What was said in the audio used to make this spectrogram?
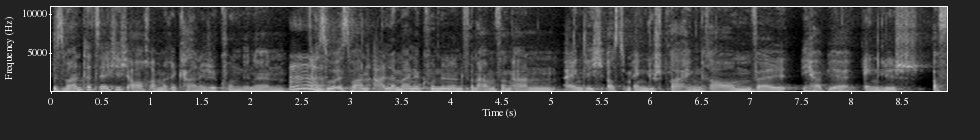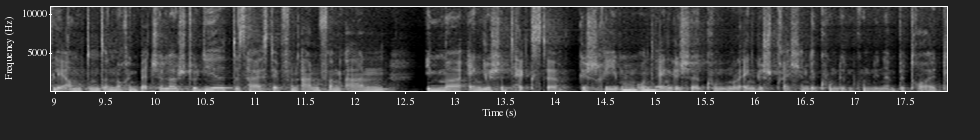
Das waren tatsächlich auch amerikanische Kundinnen. Ah. Also es waren alle meine Kundinnen von Anfang an eigentlich aus dem englischsprachigen Raum, weil ich habe ja Englisch auf Lehramt und dann noch im Bachelor studiert. Das heißt, ich habe von Anfang an immer englische Texte geschrieben mhm. und englische Kunden oder englisch sprechende Kunden und Kundinnen betreut.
